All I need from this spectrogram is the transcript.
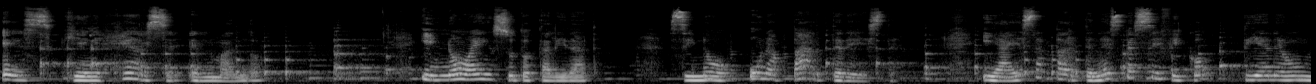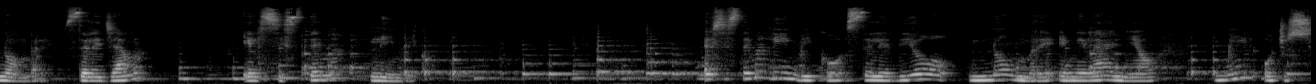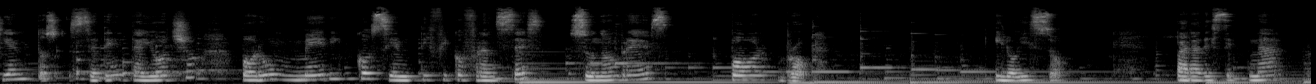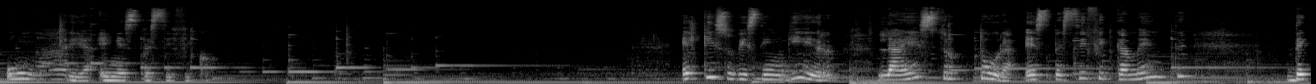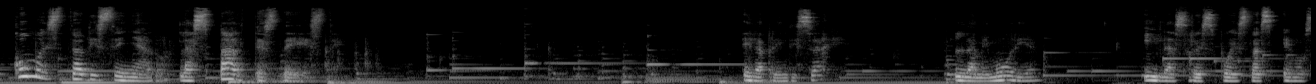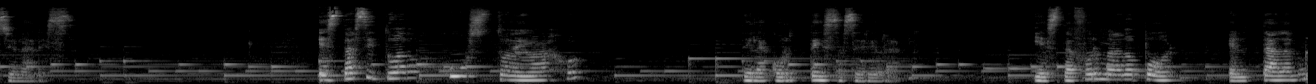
es quien ejerce el mando y no en su totalidad, sino una parte de este. Y a esa parte en específico tiene un nombre, se le llama el sistema límbico. El sistema límbico se le dio nombre en el año 1878 por un médico científico francés. Su nombre es Paul Broca. Y lo hizo para designar un área en específico. Él quiso distinguir la específicamente de cómo está diseñado, las partes de este. El aprendizaje, la memoria y las respuestas emocionales. Está situado justo debajo de la corteza cerebral y está formado por el tálamo,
